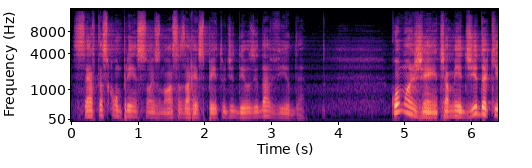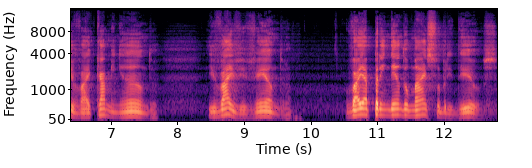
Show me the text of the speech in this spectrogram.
certas compreensões nossas a respeito de Deus e da vida como a gente, à medida que vai caminhando e vai vivendo, vai aprendendo mais sobre Deus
